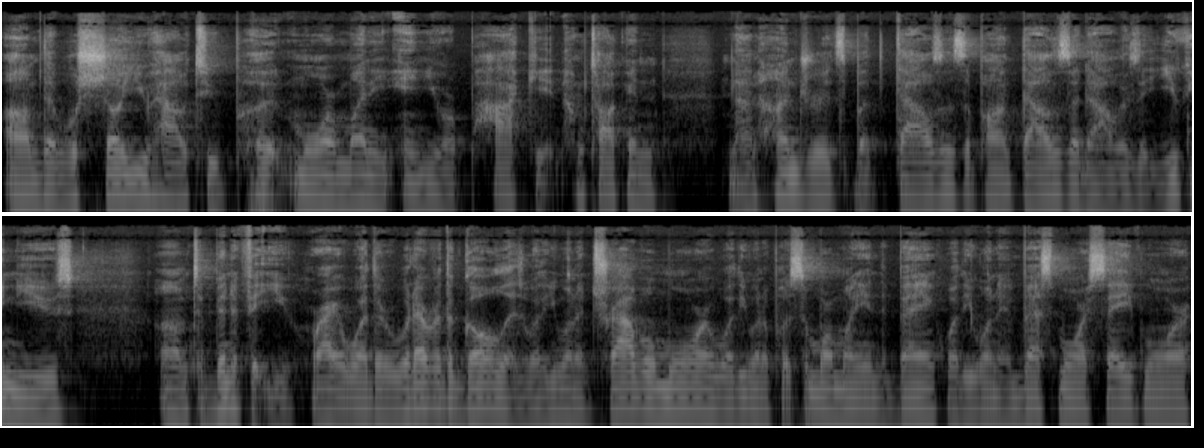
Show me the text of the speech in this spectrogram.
um, that will show you how to put more money in your pocket. I'm talking not hundreds, but thousands upon thousands of dollars that you can use um, to benefit you, right? Whether whatever the goal is, whether you want to travel more, whether you want to put some more money in the bank, whether you want to invest more, save more,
